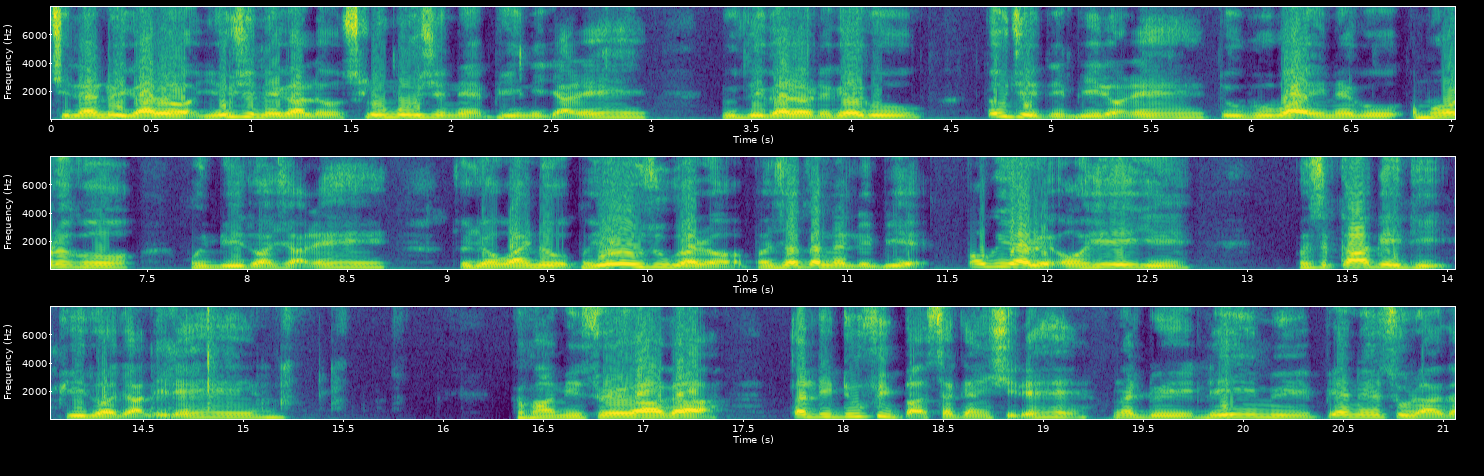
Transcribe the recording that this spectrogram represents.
ခြေလမ်းတွေကတော့ရုပ်ရှင်တွေကလို့ slow motion နဲ့ပြေးနေကြတယ်လူသစ်ကတော့တကယ်ကို တုတ်ချေတင်ပြေးတော့တယ်သူဘိုးဘွားအိမ်ထဲကိုအမောတကောဝင်ပြေးသွားကြတယ်ကြော်ကြော်ဝိုင်းတို့ဘရုပ်အုပ်စုကတော့ဗဇက်တက်နဲ့တွေပြည့်ပောက်ကရတွေအော်ဟေးရင်ဘစကားဂိတ်ထိပြေးသွားကြလေတယ်ကဘာမီဆွဲကားက32 feet per second ရှိတယ်ငှက်တွေလေးရင်တွေပြန်းနေဆိုတာက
